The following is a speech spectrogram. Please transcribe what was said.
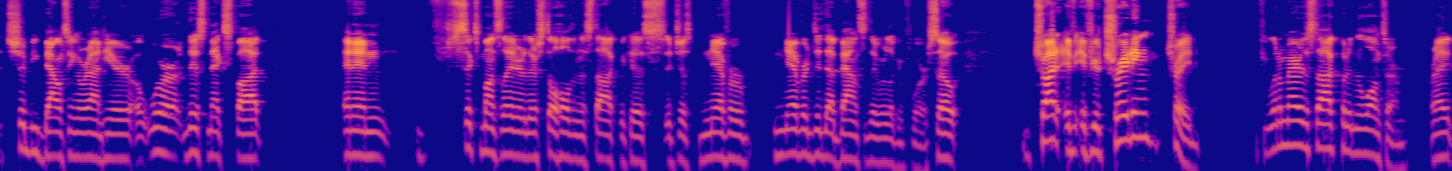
it should be bouncing around here. We're this next spot, and then six months later, they're still holding the stock because it just never never did that bounce that they were looking for. So try if, if you're trading, trade. If you want to marry the stock, put it in the long term, right?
